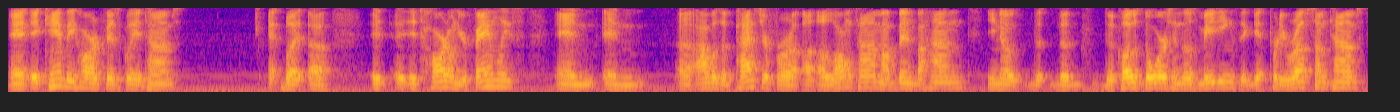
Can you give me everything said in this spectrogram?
and it can be hard physically at times. But uh, it it's hard on your families, and and uh, I was a pastor for a, a, long time. I've been behind, you know, the, the the closed doors in those meetings that get pretty rough sometimes.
